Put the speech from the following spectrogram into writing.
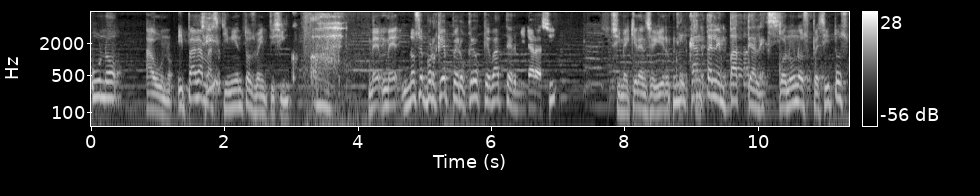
Uno a uno. Y paga más 525. Ah no sé por qué, pero creo que va a terminar así. Si me quieren seguir. Me encanta el empate, Alex. Con unos pesitos,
